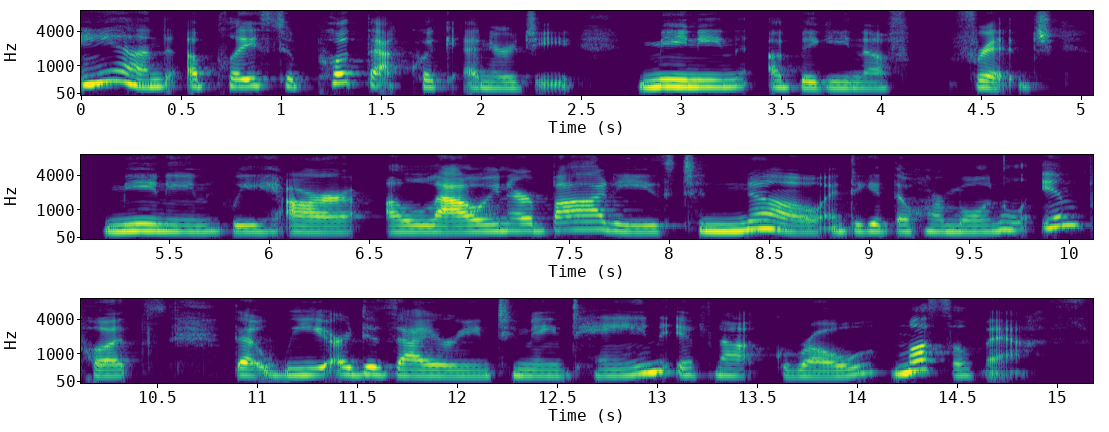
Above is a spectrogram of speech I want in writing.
and a place to put that quick energy, meaning a big enough fridge, meaning we are allowing our bodies to know and to get the hormonal inputs that we are desiring to maintain, if not grow, muscle mass,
